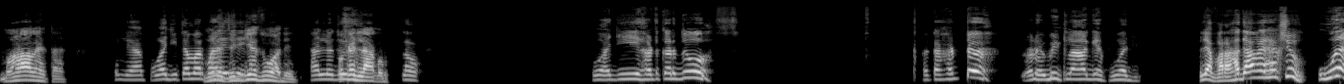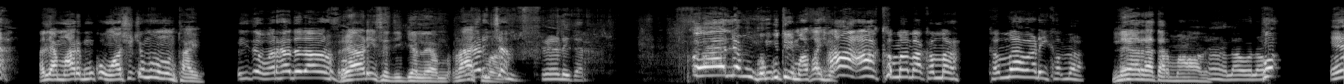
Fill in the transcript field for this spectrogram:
માળા લે તાર. એટલે આ ભુવાજી તમારા પાસે જગ્યા જોવા દે. હાલો દૂધ. પકડ લાકડું ભુવાજી હટ કર દો. હટા હટ મને બીક લાગે ભુવાજી. એટલે આવે છે શું? ઉવે એટલે મારે મૂકું વાંચું છે હું થાય? એ તો વરસાદ જ આવવાનો રેડી છે જગ્યા લે આમ? રેડી તાર. એટલે હું ગંગુતી માથા હા આ આ ખમ્મામાં ખમ્મા ખમ્મા વાળી ખમ્મા લે રે તાર માળા લાવો લાવો. એ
